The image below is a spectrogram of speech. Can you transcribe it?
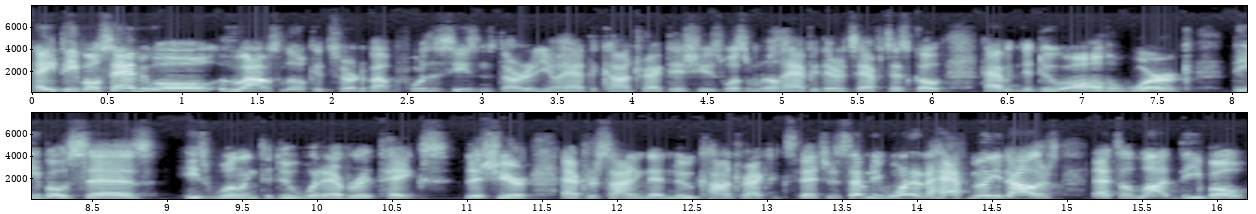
Hey, Deebo Samuel, who I was a little concerned about before the season started, you know, had the contract issues, wasn't real happy there in San Francisco, having to do all the work. Deebo says he's willing to do whatever it takes this year after signing that new contract extension. $71.5 million. That's a lot, Deebo.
